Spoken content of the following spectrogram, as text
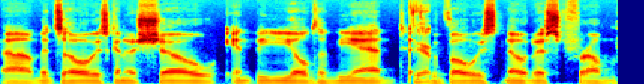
um, it's always going to show in the yield in the end. Yep. We've always noticed from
